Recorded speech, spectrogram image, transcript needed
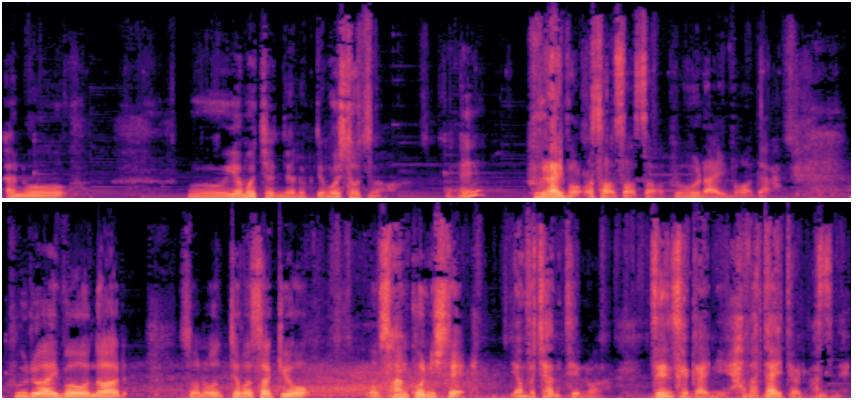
あの、うん、山ちゃんじゃなくてもう一つの、え？風来坊。そうそうそう。風来坊だ。風来坊のある、その手羽先を参考にして、山ちゃんっていうのは全世界に羽ばたいておりますね。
